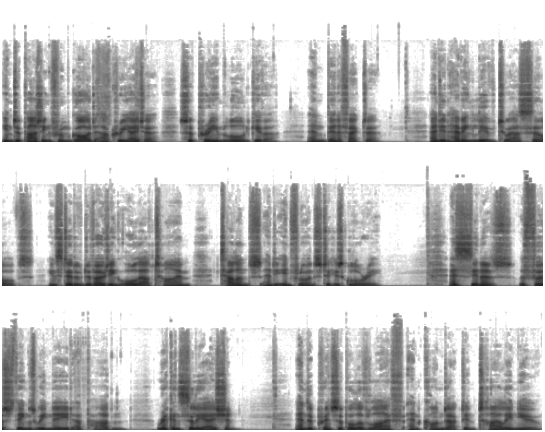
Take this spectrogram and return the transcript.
in departing from God our Creator, Supreme Lawgiver, and Benefactor, and in having lived to ourselves instead of devoting all our time, talents, and influence to His glory. As sinners, the first things we need are pardon, reconciliation, and the principle of life and conduct entirely new.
